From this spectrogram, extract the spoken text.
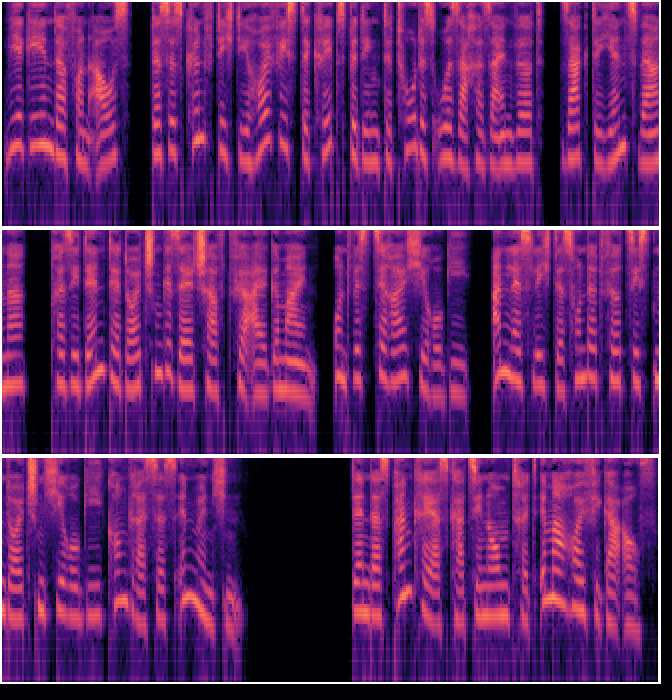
wir gehen davon aus, dass es künftig die häufigste krebsbedingte Todesursache sein wird, sagte Jens Werner, Präsident der Deutschen Gesellschaft für Allgemein- und Viszeralchirurgie, anlässlich des 140. Deutschen Chirurgie-Kongresses in München. Denn das Pankreaskarzinom tritt immer häufiger auf.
